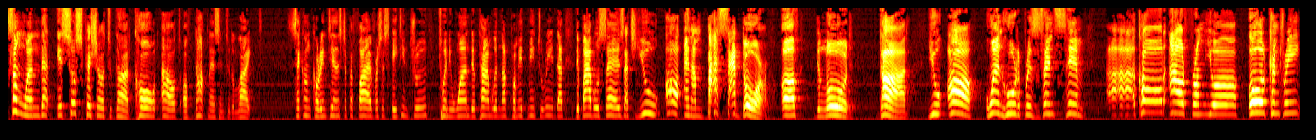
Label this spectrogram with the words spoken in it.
someone that is so special to God, called out of darkness into the light. Second Corinthians chapter 5 verses 18 through 21 the time will not permit me to read that the Bible says that you are an ambassador of the Lord God you are one who represents him uh, uh called out from your old country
